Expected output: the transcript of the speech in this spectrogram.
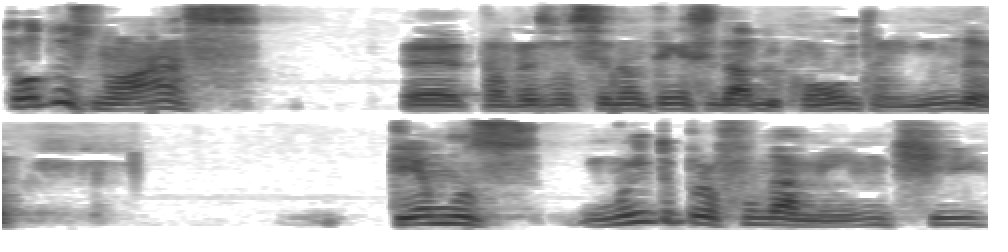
todos nós, é, talvez você não tenha se dado conta ainda, temos muito profundamente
